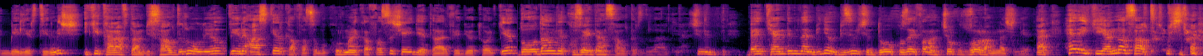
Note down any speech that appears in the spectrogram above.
belirtilmiş. İki taraftan bir saldırı oluyor. Gene asker kafası bu kurmay kafası şey diye tarif ediyor Tolkien. Doğudan ve kuzeyden saldırdılar diyor. Şimdi ben kendimden biliyorum bizim için doğu kuzey falan çok zor anlaşılıyor. Yani her iki yandan saldırmışlar.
